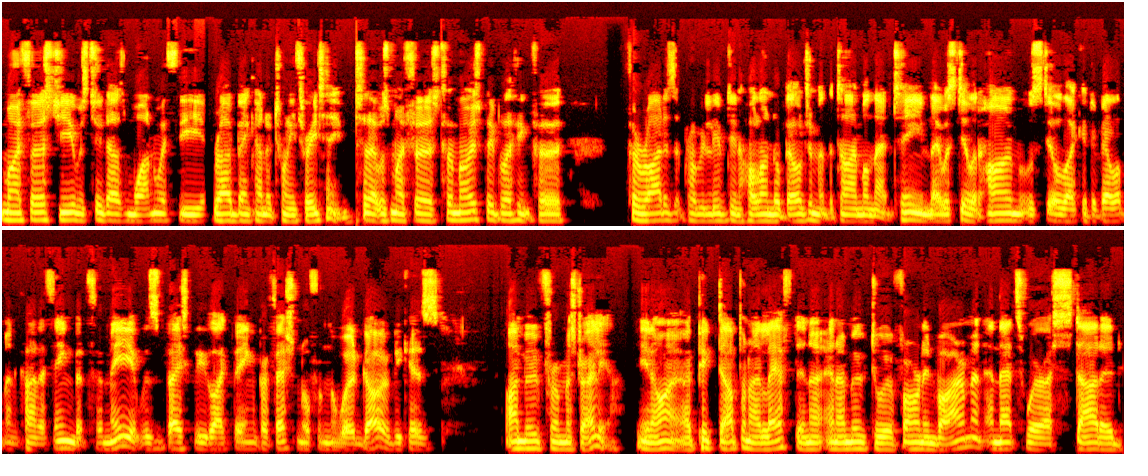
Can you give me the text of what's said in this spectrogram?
my first year was two thousand one with the Rabobank under twenty three team. So that was my first. For most people, I think for for riders that probably lived in Holland or Belgium at the time on that team, they were still at home. It was still like a development kind of thing. But for me, it was basically like being a professional from the word go because I moved from Australia. You know, I, I, picked up and I left and I, and I moved to a foreign environment, and that's where I started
